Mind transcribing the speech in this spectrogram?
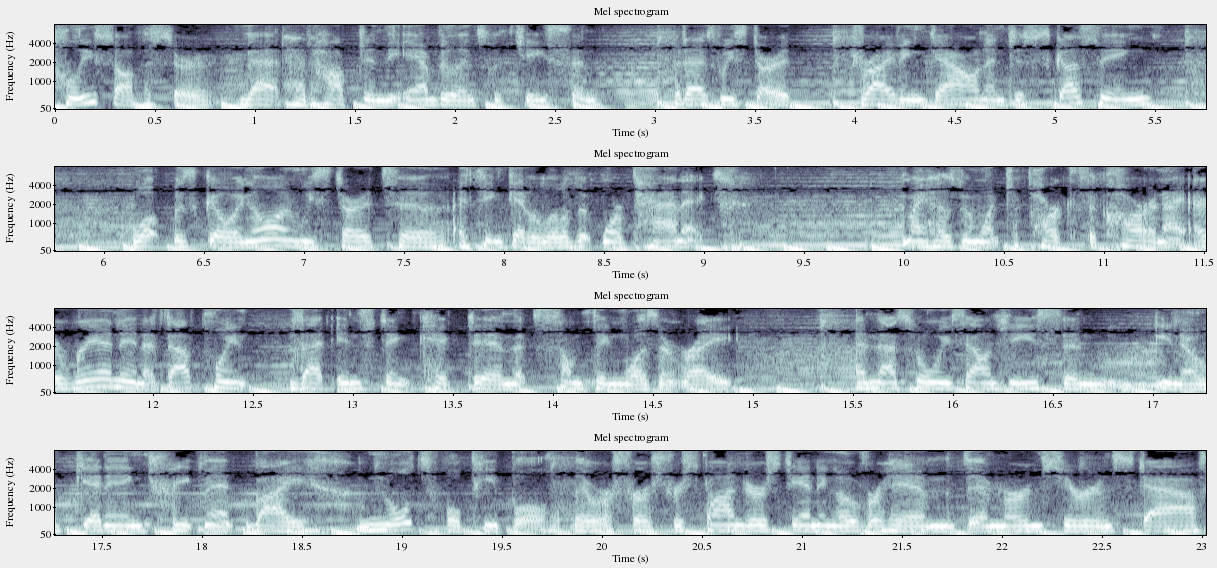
police officer that had hopped in the ambulance with Jason. But as we started driving down and discussing what was going on, we started to, I think, get a little bit more panicked my husband went to park the car and I, I, ran in. At that point, that instinct kicked in that something wasn't right. And that's when we found Jason, you know, getting treatment by multiple people. There were first responders standing over him, the emergency room staff.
